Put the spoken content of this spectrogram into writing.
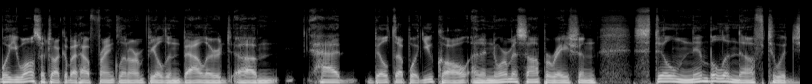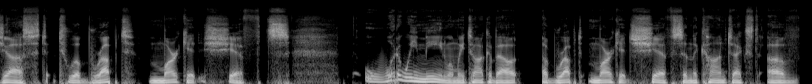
Well, you also talk about how Franklin, Armfield, and Ballard um, had built up what you call an enormous operation, still nimble enough to adjust to abrupt market shifts. What do we mean when we talk about abrupt market shifts in the context of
